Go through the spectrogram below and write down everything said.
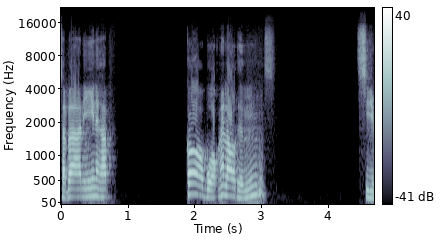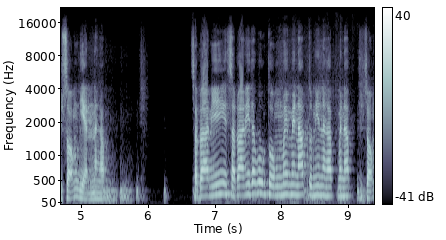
สัปดาห์นี้นะครับ ก็บวกให้เราถึงสี่สิบสองเหรียญนะครับ สัปดาห์นี้สัปดาห์นี้ถ้าพูดตรงไม่ไม่นับตัวนี้นะครับ ไม่นับสิบสอง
